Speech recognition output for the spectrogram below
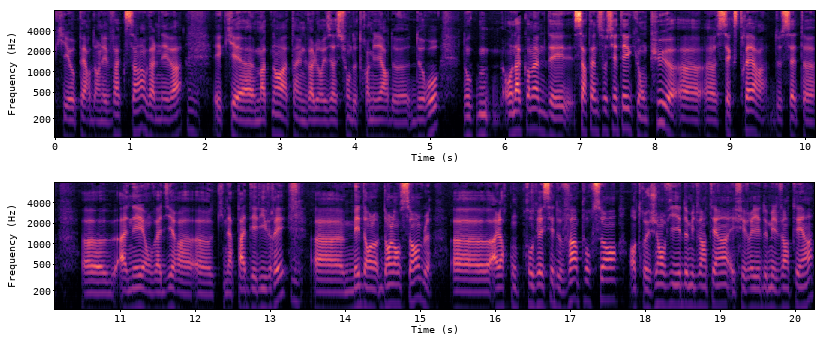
qui opère dans les vaccins, Valneva, mm. et qui a maintenant atteint une valorisation de 3 milliards d'euros. Donc on a quand même des, certaines sociétés qui ont pu s'extraire de cette année, on va dire, qui n'a pas délivré, mm. mais dans, dans l'ensemble, alors qu'on progressait de 20% entre janvier 2021 et février 2021,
